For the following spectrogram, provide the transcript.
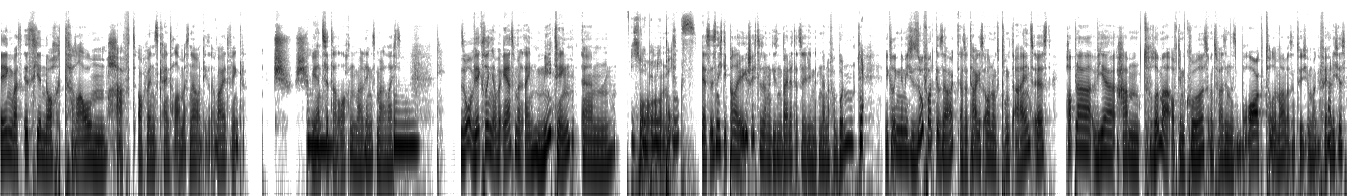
irgendwas ist hier noch traumhaft, auch wenn es kein Traum ist, ne? Und dieser Weitwinkel, wie ein Zitterlochen, mal links, mal rechts. So, wir kriegen aber erstmal ein Meeting. Ähm, ich liebe Meetings es ist nicht die Parallelgeschichte, sondern die sind beide tatsächlich miteinander verbunden. Ja. Wir kriegen nämlich sofort gesagt, also Tagesordnungspunkt 1 ist, hoppla, wir haben Trümmer auf dem Kurs und zwar sind das Borg-Trümmer, was natürlich immer gefährlich ist.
